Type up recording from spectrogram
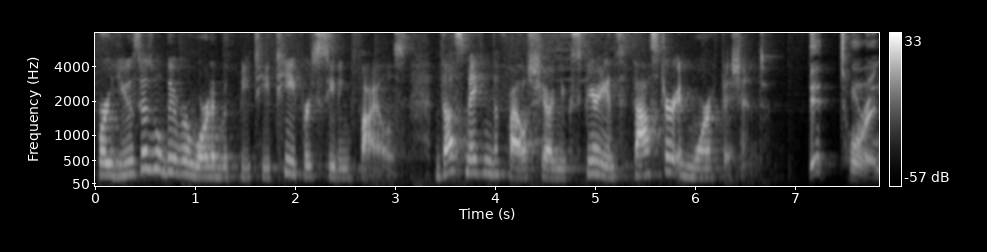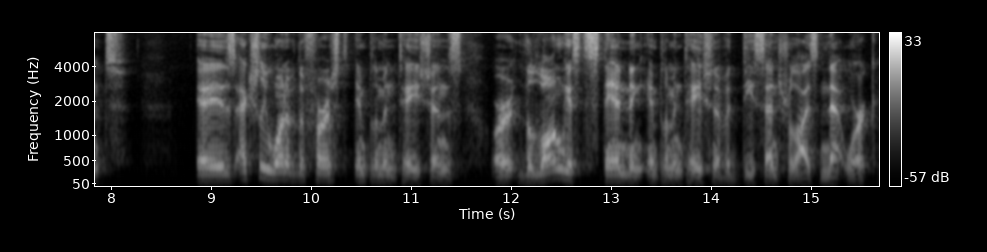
where users will be rewarded with BTT for seeding files, thus making the file sharing experience faster and more efficient. BitTorrent is actually one of the first implementations or the longest standing implementation of a decentralized network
